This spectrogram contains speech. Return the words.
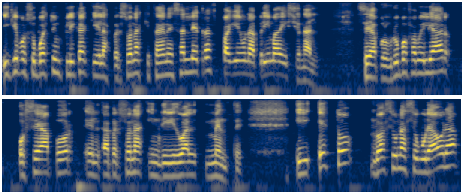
y que por supuesto implica que las personas que están en esas letras paguen una prima adicional, sea por grupo familiar o sea por la persona individualmente. Y esto lo hace una aseguradora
